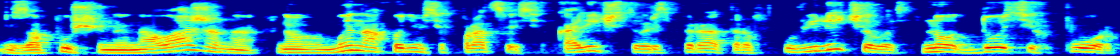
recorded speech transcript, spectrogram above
запущено и налажено, но мы находимся в процессе. Количество респираторов увеличилось, но до сих пор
